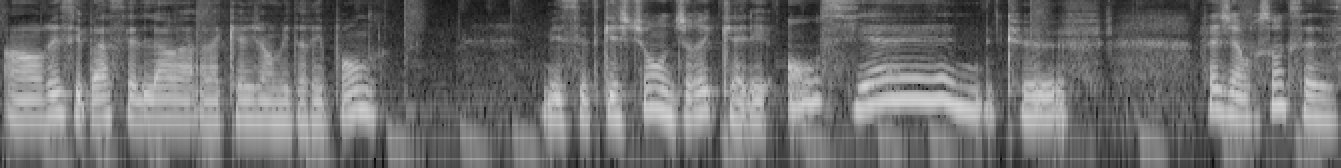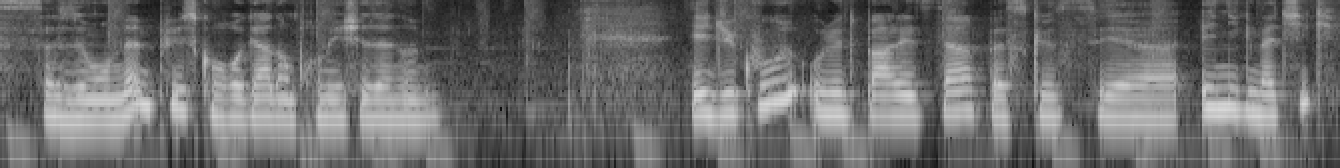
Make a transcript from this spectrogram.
en vrai, c'est pas celle-là à laquelle j'ai envie de répondre. Mais cette question, on dirait qu'elle est ancienne. En fait, j'ai l'impression que ça, ça se demande même plus qu'on regarde en premier chez un homme. Et du coup, au lieu de parler de ça, parce que c'est euh, énigmatique,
